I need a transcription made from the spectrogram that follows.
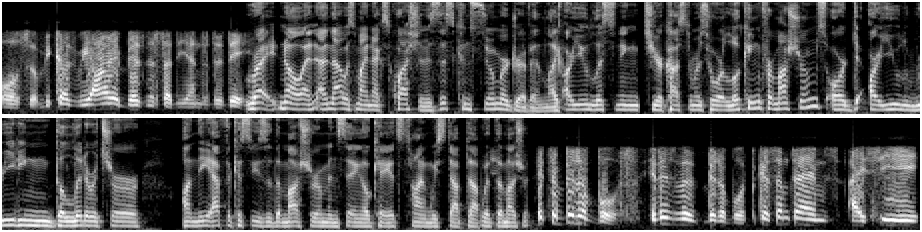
Also, because we are a business at the end of the day. Right. No, and, and that was my next question. Is this consumer driven? Like, are you listening to your customers who are looking for mushrooms, or d- are you reading the literature on the efficacies of the mushroom and saying, okay, it's time we stepped up with the mushroom? It's a bit of both. It is a bit of both because sometimes I see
